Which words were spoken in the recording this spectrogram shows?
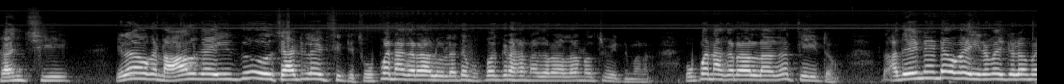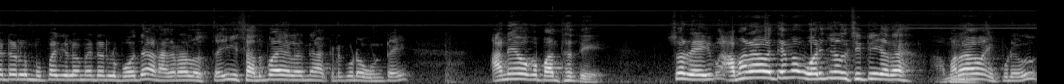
కంచి ఇలా ఒక నాలుగైదు శాటిలైట్ సిటీస్ ఉపనగరాలు లేకపోతే ఉపగ్రహ నగరాలు అని వచ్చి వీటిని మనం. ఉపనగరాల్లాగా చేయటం. అదేంటంటే ఒక ఇరవై కిలోమీటర్లు ముప్పై కిలోమీటర్లు పోతే ఆ నగరాలు వస్తాయి. ఈ సదుపాయాలన్నీ అక్కడ కూడా ఉంటాయి అనే ఒక పద్ధతి. సో రే అమరావతి ఏమో ఒరిజినల్ సిటీ కదా. అమరావతి ఇప్పుడు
